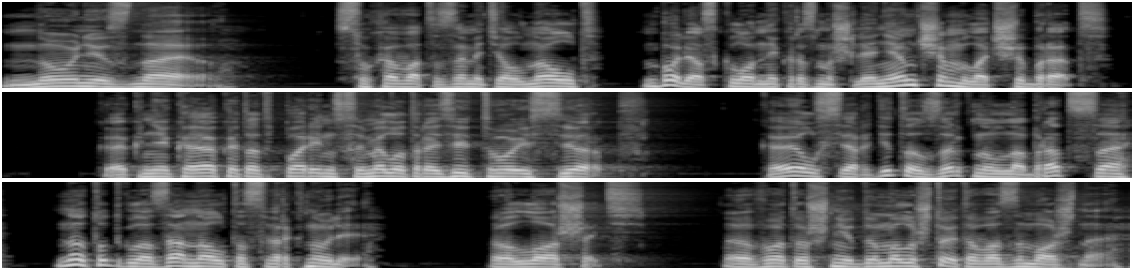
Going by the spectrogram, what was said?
«Ну, не знаю», — суховато заметил Нолт, более склонный к размышлениям, чем младший брат. «Как-никак этот парень сумел отразить твой серп». Кайл сердито зыркнул на братца, но тут глаза Нолта сверкнули. «Лошадь. Вот уж не думал, что это возможно».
